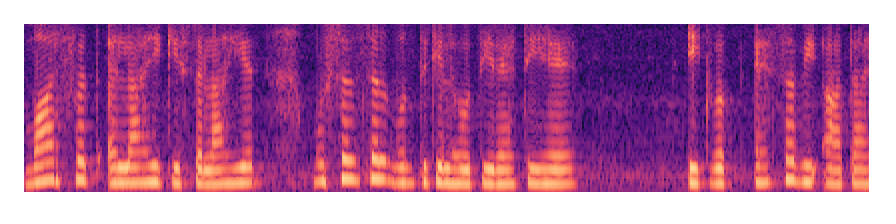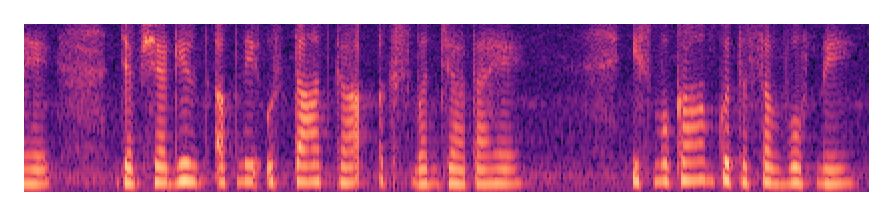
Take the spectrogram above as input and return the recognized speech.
معرفت الہی کی صلاحیت مسلسل منتقل ہوتی رہتی ہے۔ ایک وقت ایسا بھی آتا ہے جب شاگرد اپنے استاد کا عکس بن جاتا ہے۔ اس مقام کو تصوف میں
